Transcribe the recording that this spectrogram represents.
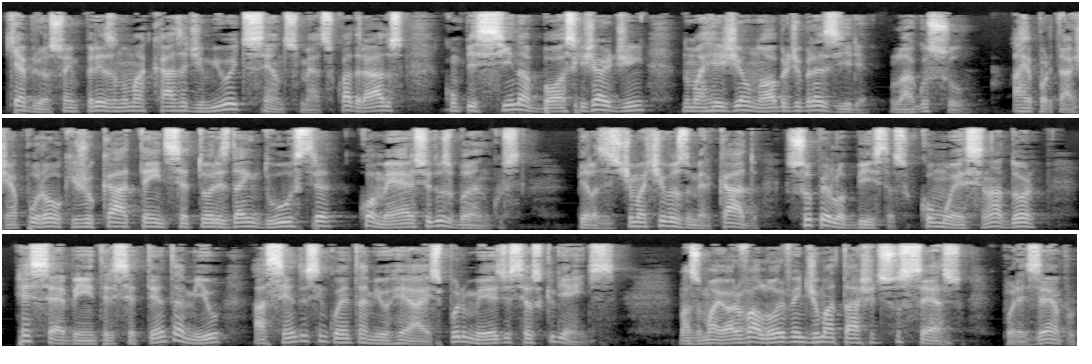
que abriu a sua empresa numa casa de 1.800 metros quadrados, com piscina, bosque e jardim, numa região nobre de Brasília, o Lago Sul. A reportagem apurou que Jucá atende setores da indústria, comércio e dos bancos, pelas estimativas do mercado, superlobistas, como esse senador, recebem entre 70 mil a 150 mil reais por mês de seus clientes. Mas o maior valor vem de uma taxa de sucesso, por exemplo,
